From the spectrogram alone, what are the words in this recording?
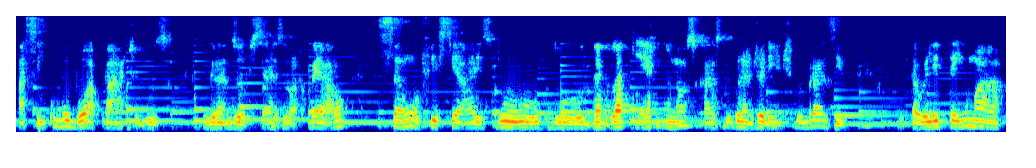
assim como boa parte dos grandes oficiais do Arco Real são oficiais do, do, da Inglaterra, no nosso caso do Grande Oriente do Brasil. Então ele tem uma,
